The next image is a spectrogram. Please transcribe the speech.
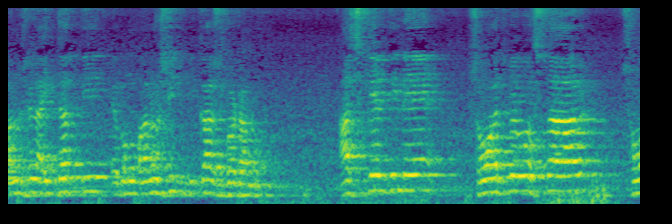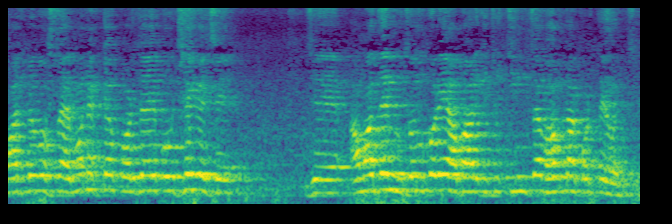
মানুষের আধ্যাত্মিক এবং মানসিক বিকাশ ঘটানো। আজকের দিনে সমাজ ব্যবস্থার, সমাজ ব্যবস্থা এমন একটা পর্যায়ে পৌঁছে গেছে যে আমাদের নতুন করে আবার কিছু চিন্তা ভাবনা করতে হচ্ছে।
